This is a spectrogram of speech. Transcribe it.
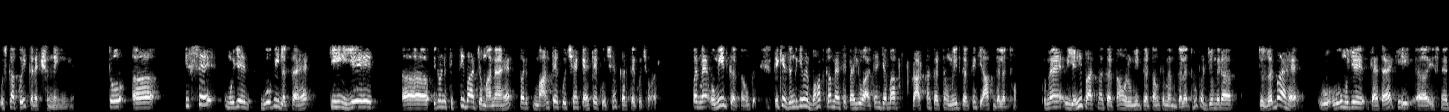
उसका कोई कनेक्शन नहीं है। तो इससे मुझे वो भी लगता है कि ये इन्होंने कितनी बार जो माना है, पर मानते कुछ है, कहते कुछ है, करते कुछ और। पर मैं उम्मीद करता हूँ देखिए, ज़िंदगी में बहुत कम ऐसे पहलू आते हैं जब आप प्रार्थना करते हैं, उम्मीद करते हैं कि आप गलत हो। तो मैं यही प्रार्थना करता हूँ और उम्मीद करता हूँ कि मैं गलत हूँ, पर जो मेरा तजुर्बा है, वो वो मुझे कहता है कि इसमें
